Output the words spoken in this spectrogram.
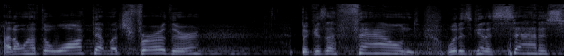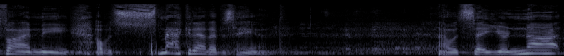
I don't have to walk that much further because I found what is going to satisfy me. I would smack it out of his hand. I would say, You're not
